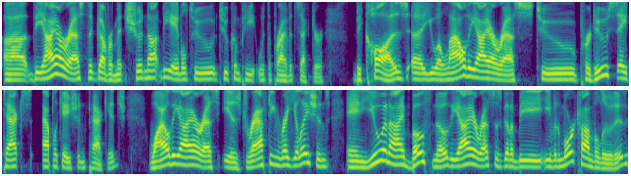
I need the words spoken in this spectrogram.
Uh, the IRS, the government, should not be able to to compete with the private sector. because uh, you allow the IRS to produce a tax application package while the IRS is drafting regulations. And you and I both know the IRS is going to be even more convoluted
